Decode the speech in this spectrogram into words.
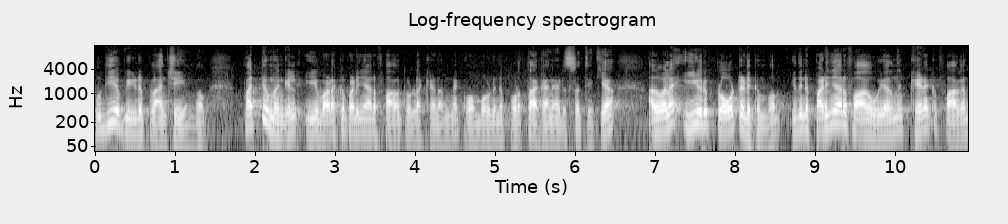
പുതിയ വീട് പ്ലാൻ ചെയ്യുമ്പം പറ്റുമെങ്കിൽ ഈ വടക്ക് പടിഞ്ഞാറ് ഭാഗത്തുള്ള കിണറിനെ കോമ്പൗണ്ടിന് പുറത്താക്കാനായിട്ട് ശ്രദ്ധിക്കുക. അതുപോലെ ഈ ഒരു പ്ലോട്ട് എടുക്കുമ്പം ഇതിന്റെ പടിഞ്ഞാറ് ഭാഗം ഉയർന്ന് കിഴക്ക് ഭാഗം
